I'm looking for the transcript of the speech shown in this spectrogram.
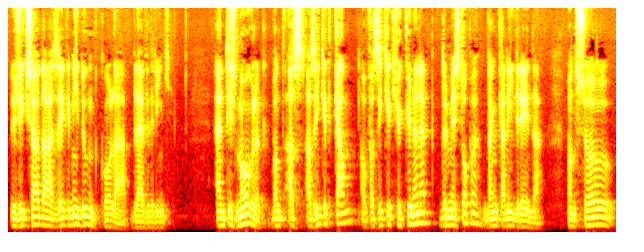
Dus ik zou dat zeker niet doen, cola blijven drinken. En het is mogelijk, want als, als ik het kan, of als ik het gekunnen heb, ermee stoppen, dan kan iedereen dat. Want zo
